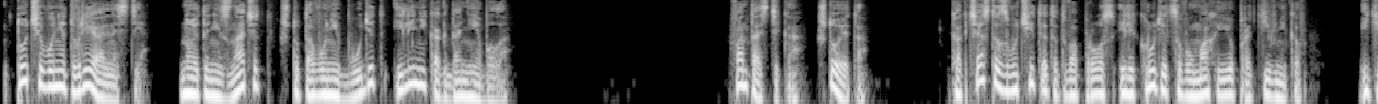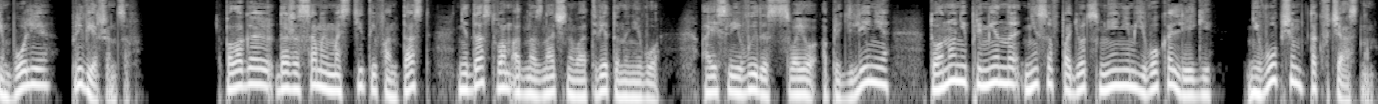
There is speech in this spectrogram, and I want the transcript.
— то, чего нет в реальности, но это не значит, что того не будет или никогда не было. Фантастика. Что это? Как часто звучит этот вопрос или крутится в умах ее противников, и тем более приверженцев? Полагаю, даже самый маститый фантаст не даст вам однозначного ответа на него, а если и выдаст свое определение, то оно непременно не совпадет с мнением его коллеги, не в общем, так в частном.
